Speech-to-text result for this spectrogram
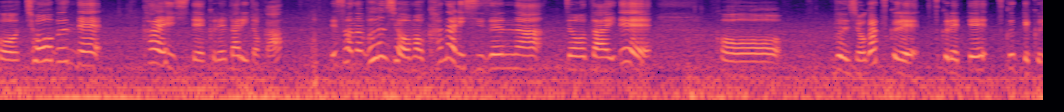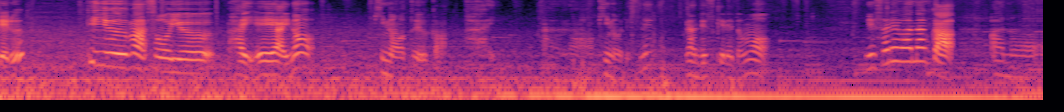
こう長文で返してくれたりとかでその文章もかなり自然な状態でこう文章が作れ作れて作ってくれるっていう、まあ、そういう、はい、AI の機能というか、はい、あの機能ですね。なんですけれども。でそれはなんかあの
